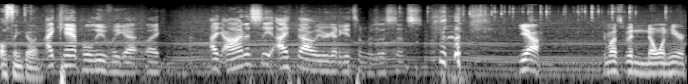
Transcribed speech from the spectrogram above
Oh, thank God. I can't believe we got like, like honestly, I thought we were gonna get some resistance. Yeah. There must have been no one here.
